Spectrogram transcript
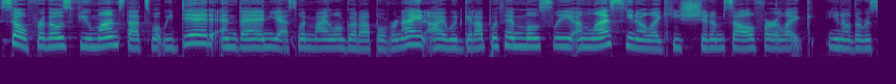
So, for those few months, that's what we did. And then, yes, when Milo got up overnight, I would get up with him mostly, unless, you know, like he shit himself or like, you know, there was,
